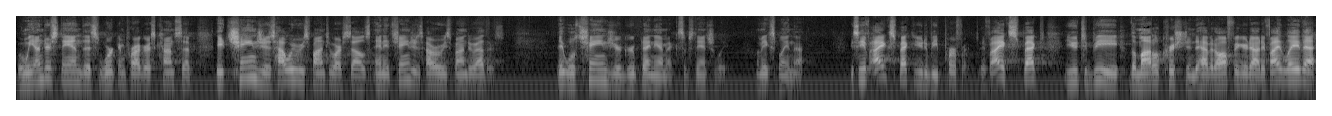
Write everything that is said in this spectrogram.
When we understand this work in progress concept, it changes how we respond to ourselves and it changes how we respond to others. It will change your group dynamic substantially. Let me explain that. You see, if I expect you to be perfect, if I expect you to be the model Christian, to have it all figured out, if I lay that,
